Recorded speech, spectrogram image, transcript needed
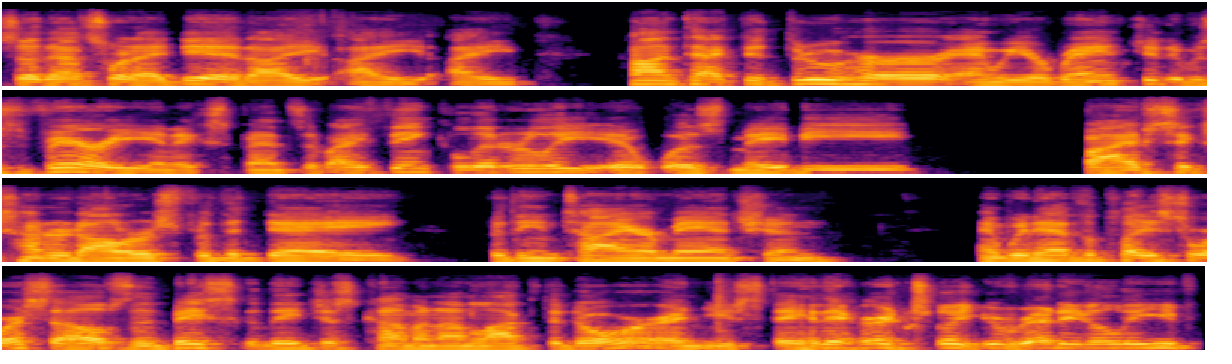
So that's what I did. I I, I contacted through her and we arranged it. It was very inexpensive. I think literally it was maybe five six hundred dollars for the day for the entire mansion and we'd have the place to ourselves. And basically, they just come and unlock the door, and you stay there until you're ready to leave.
